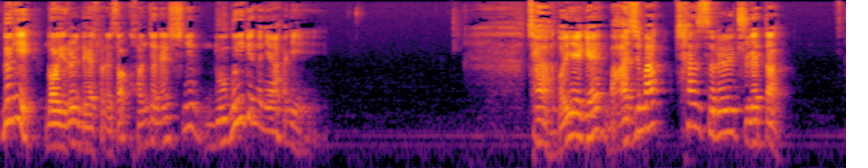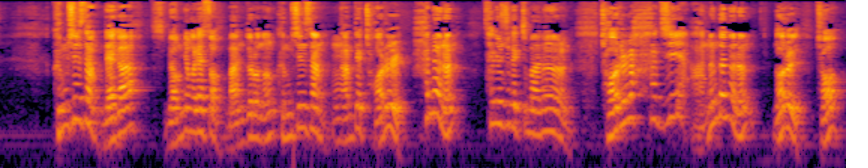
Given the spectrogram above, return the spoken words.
능히 너희를 내 손에서 건져낼 신이 누구이겠느냐 하니 자, 너희에게 마지막 찬스를 주겠다. 금신상, 내가 명령을 해서 만들어 놓은 금신상한테 절을 하면은 살려주겠지만은 절을 하지 않는다면은 너를 저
